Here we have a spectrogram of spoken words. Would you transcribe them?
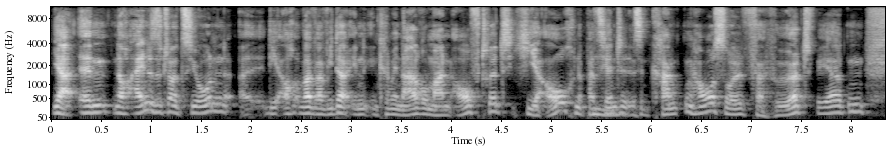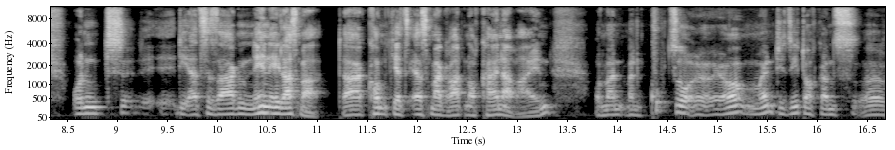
ja, ähm, noch eine Situation, äh, die auch immer mal wieder in, in Kriminalromanen auftritt. Hier auch. Eine Patientin mhm. ist im Krankenhaus, soll verhört werden. Und äh, die Ärzte sagen, nee, nee, lass mal. Da kommt jetzt erstmal gerade noch keiner rein. Und man, man guckt so, äh, ja, Moment, die sieht doch ganz äh,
